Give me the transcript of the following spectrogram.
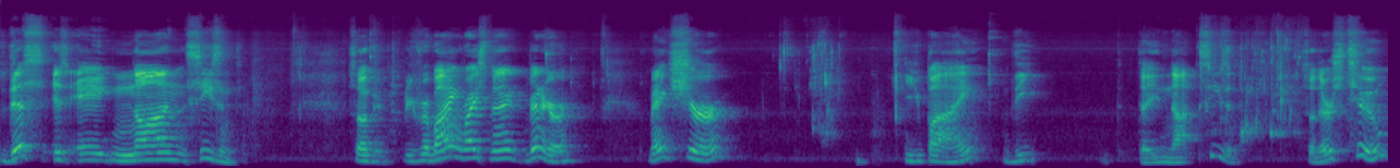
This is a non-seasoned. So if you're buying rice vinegar, make sure you buy the the not seasoned. So there's two.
